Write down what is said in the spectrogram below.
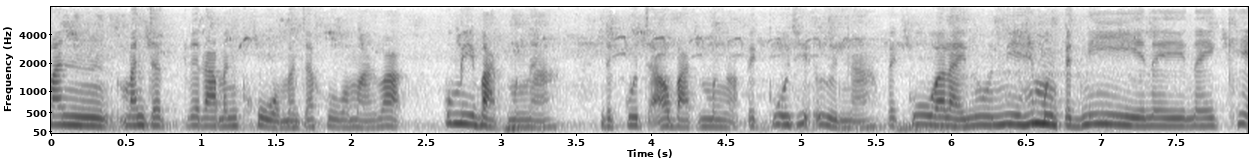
มันมันจะเวลามันขู่มันจะขู่ประมาณว่ากูมีบัตรมึงนะเดี๋ยวกูจะเอาบัตรมึงอะไปกู้ที่อื่นนะไปกู้อะไรนู่นนี่ให้มึงเป็นหนี้ในในเคร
